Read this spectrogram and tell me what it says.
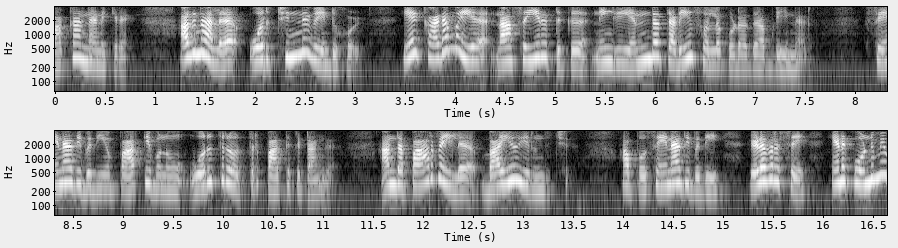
வாக்கான்னு நினைக்கிறேன். அதனால் ஒரு சின்ன வேண்டுகோள். என் கடமையை நான் செய்கிறதுக்கு நீங்கள் எந்த தடையும் சொல்லக்கூடாது அப்படின்னார். சேனாதிபதியும் பார்த்திபனும் ஒருத்தர் ஒருத்தர் பார்த்துக்கிட்டாங்க. அந்த பார்வையில் பயம் இருந்துச்சு. அப்போது சேனாதிபதி இளவரசே எனக்கு ஒன்றுமே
